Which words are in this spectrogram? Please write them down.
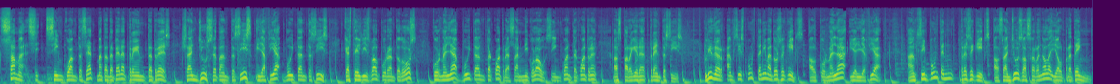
Sama 57, Matadepera 33, Sant Just 76, Llafià 86, Castellbisbal 42, Cornellà 84, Sant Nicolau 54, Esparreguera 36. Líder amb 6 punts tenim a dos equips, el Cornellà i el Llafià. Amb 5 punts tenim 3 equips, el Sant Just, el Serranyola i el Pretenc.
